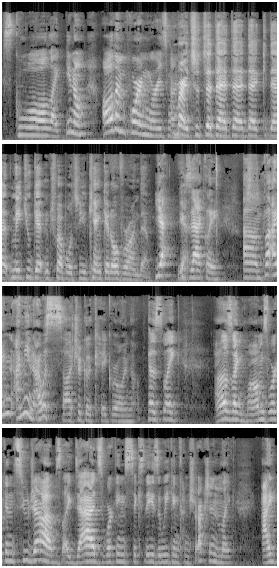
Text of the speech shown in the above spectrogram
school, like you know, all the important words. Right, so that that that that, that make you get in trouble, so you can't get over on them. Yeah, Yeah. exactly. Um, but I, I mean, I was such a good kid growing up because like I was like, mom's working two jobs, like dad's working six days a week in construction. Like I,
